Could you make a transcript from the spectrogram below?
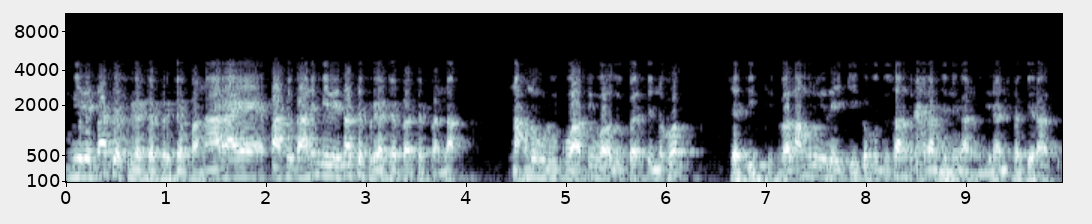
milih saja berhadapan-hadapan arah pasukannya milih saja berhadapan-hadapan nak nah nulu kuwati walu batin nopo jadidin wal amru ilaiki keputusan terserah jenengan jenengan sebagai ratu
